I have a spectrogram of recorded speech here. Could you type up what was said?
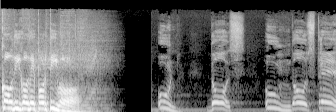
Código Deportivo. Un, dos, un, dos, tres.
